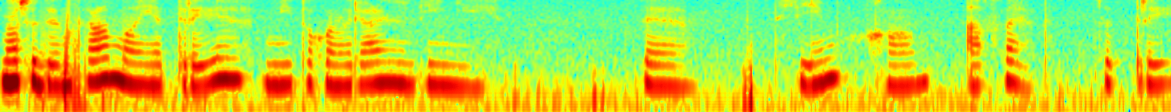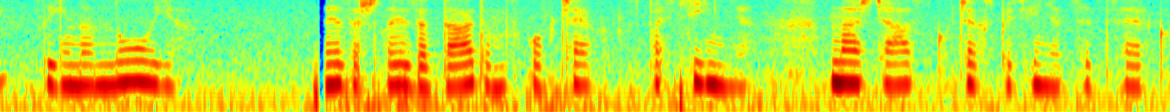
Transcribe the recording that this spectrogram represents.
Наша ДНК має три мітохондріальні лінії. Це Сім, Хам, Афет. Це три сина Ноя. Вони зайшли за татом в ковчег спасіння. В наш час ковчег спасіння це церква.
